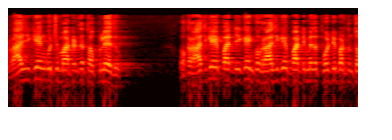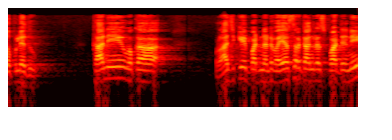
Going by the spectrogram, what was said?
రాజకీయం గురించి మాట్లాడితే తప్పులేదు ఒక రాజకీయ పార్టీగా ఇంకొక రాజకీయ పార్టీ మీద పోటీ పడటం తప్పులేదు కానీ ఒక రాజకీయ పార్టీని అంటే వైఎస్ఆర్ కాంగ్రెస్ పార్టీని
